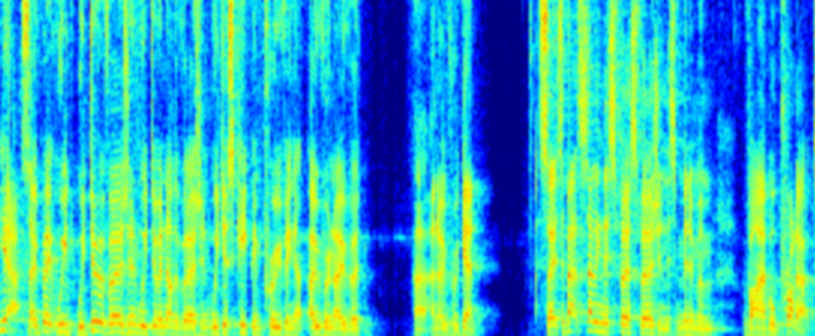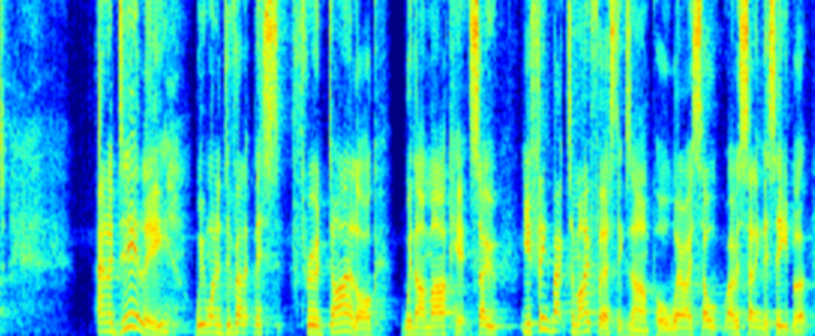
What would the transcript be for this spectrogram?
yeah, so we, we do a version, we do another version, we just keep improving over and over uh, and over again. So it's about selling this first version, this minimum viable product. And ideally, we want to develop this through a dialogue with our market. So you think back to my first example where I, sold, I was selling this ebook,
